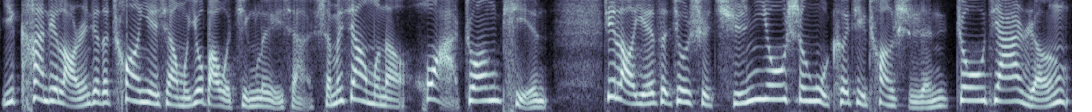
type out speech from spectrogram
一看这老人家的创业项目，又把我惊了一下。什么项目呢？化妆品。这老爷子就是群优生物科技创始人周家仁。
